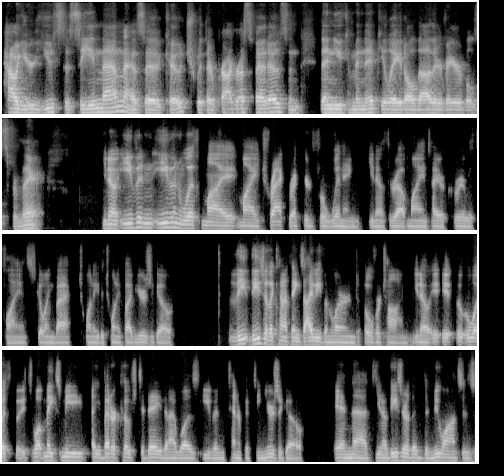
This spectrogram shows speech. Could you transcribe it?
how you're used to seeing them as a coach with their progress photos and then you can manipulate all the other variables from there. You know even even with my my track record for winning you know throughout my entire career with clients going back 20 to 25 years ago the, these are the kind of things I've even learned over time. You know, it, it, it was it's what makes me a better coach today than I was even 10 or 15 years ago and that you know these are the, the nuances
